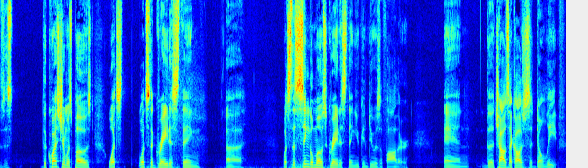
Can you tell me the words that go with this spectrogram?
this, the question was posed: What's what's the greatest thing? Uh, what's the single most greatest thing you can do as a father? And the child psychologist said, "Don't leave.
